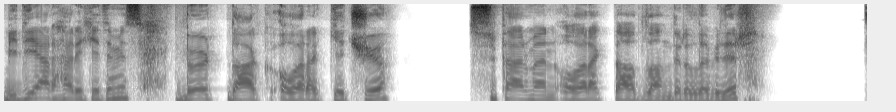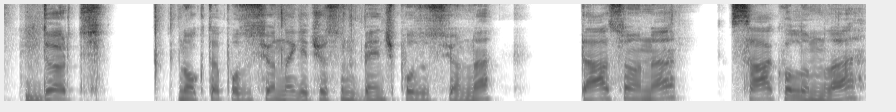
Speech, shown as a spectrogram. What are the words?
Bir diğer hareketimiz Bird Dog olarak geçiyor. Superman olarak da adlandırılabilir. 4 nokta pozisyonuna geçiyorsun bench pozisyonuna. Daha sonra sağ kolumla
